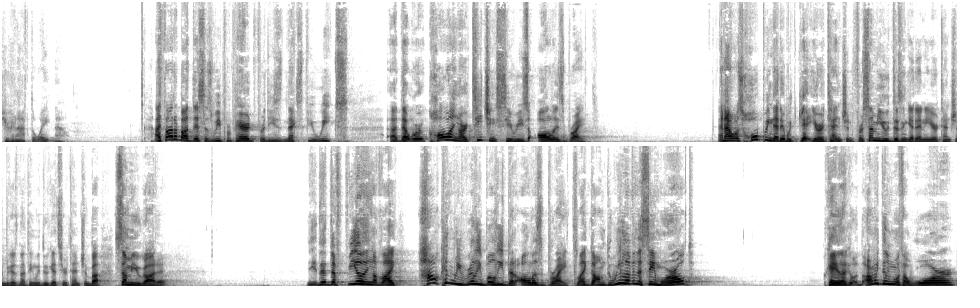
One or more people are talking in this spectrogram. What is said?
You're going to have to wait now. I thought about this as we prepared for these next few weeks uh, that we're calling our teaching series All is Bright. And I was hoping that it would get your attention. For some of you, it doesn't get any of your attention because nothing we do gets your attention, but some of you got it. The, the feeling of like, how can we really believe that all is bright? Like, Dom, do we live in the same world? Okay, like, aren't we dealing with a war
